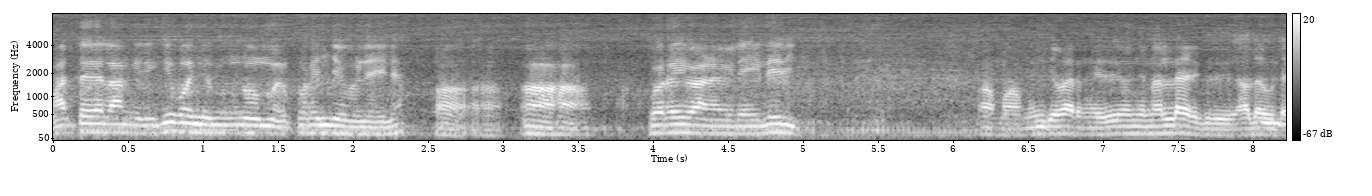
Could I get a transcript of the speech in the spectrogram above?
மற்றதெல்லாம் இருக்கு கொஞ்சம் நம்ம குறைஞ்ச விலையில. குறைவான விலையில இருக்கு. ஆமாம் இங்க பாருங்க இது கொஞ்சம் நல்லா இருக்குது அதை விட.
